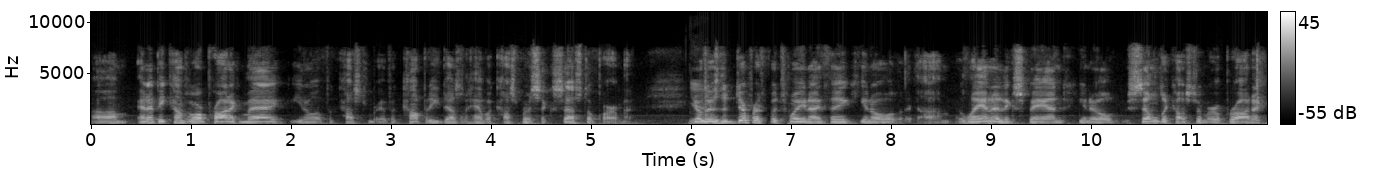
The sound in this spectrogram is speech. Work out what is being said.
Um, and it becomes more problematic, you know, if a customer, if a company doesn't have a customer success department. You know, there's a difference between, I think, you know, um, land and expand, you know, sell the customer a product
